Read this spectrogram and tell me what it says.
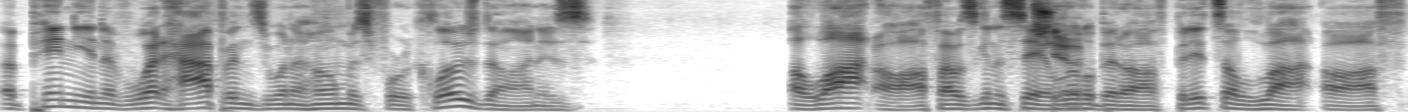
opinion of what happens when a home is foreclosed on is a lot off. I was going to say a little bit off, but it's a lot off.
